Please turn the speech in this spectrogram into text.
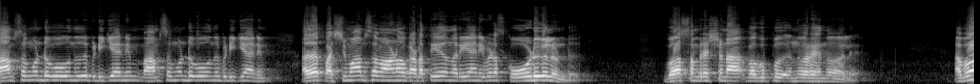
മാംസം കൊണ്ടുപോകുന്നത് പിടിക്കാനും മാംസം കൊണ്ടുപോകുന്നത് പിടിക്കാനും അത് പശുമാംസമാണോ കടത്തിയതെന്നറിയാൻ ഇവിടെ സ്കോഡുകളുണ്ട്. ഗോസംരക്ഷണ വകുപ്പ് എന്ന് പറയുന്ന പോലെ. അപ്പോൾ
